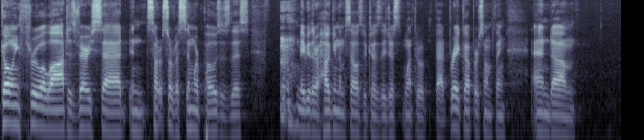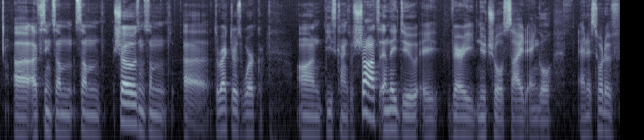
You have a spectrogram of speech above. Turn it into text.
going through a lot is very sad in sort of, sort of a similar pose as this. Maybe they're hugging themselves because they just went through a bad breakup or something. And um, uh, I've seen some some shows and some uh, directors work on these kinds of shots, and they do a very neutral side angle, and it sort of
